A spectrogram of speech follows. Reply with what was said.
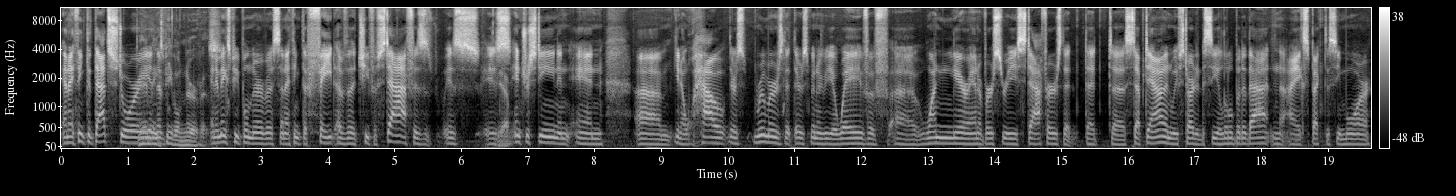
and I think that that story and it makes the, people nervous. And it makes people nervous. And I think the fate of the chief of staff is is is yep. interesting. And and um, you know how there's rumors that there's going to be a wave of uh, one year anniversary staffers that that uh, step down, and we've started to see a little bit of that. And I expect to see more.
